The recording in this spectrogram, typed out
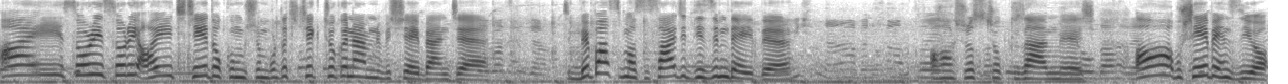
Ay sorry sorry. Ay çiçeğe dokunmuşum. Burada çiçek çok önemli bir şey bence. Basmayacağım. Ve basması sadece dizimdeydi. Yemiş mi? Ha, ben şu an Aa şurası çok güzelmiş. Yolda, evet. Aa bu şeye benziyor.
